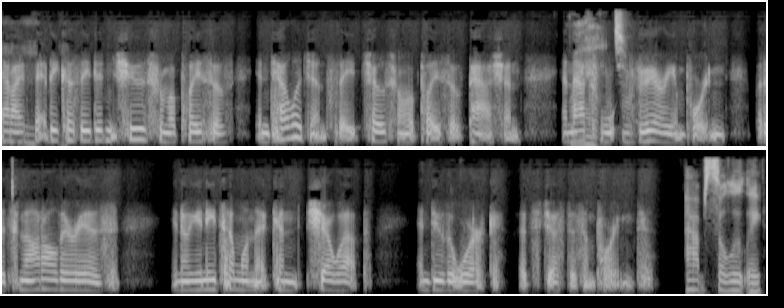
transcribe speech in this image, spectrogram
And I think because they didn't choose from a place of intelligence, they chose from a place of passion. And that's Right. w- very important, but it's not all there is. You know, you need someone that can show up and do the work. That's just as important. Absolutely.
